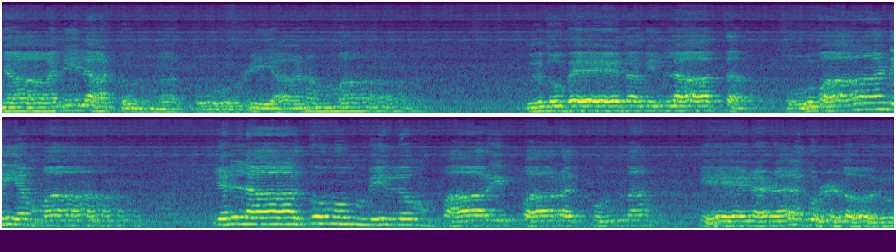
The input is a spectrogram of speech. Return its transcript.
ഊഞ്ഞാലിലാട്ടുന്ന തോഴിയാണമ്മ ഋതുഭേദമില്ലാത്ത പൂവാടിയമ്മ. എല്ലാവർക്കും മുമ്പിലും പാറിപ്പറക്കുന്ന ഏഴഴകുള്ളൊരു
